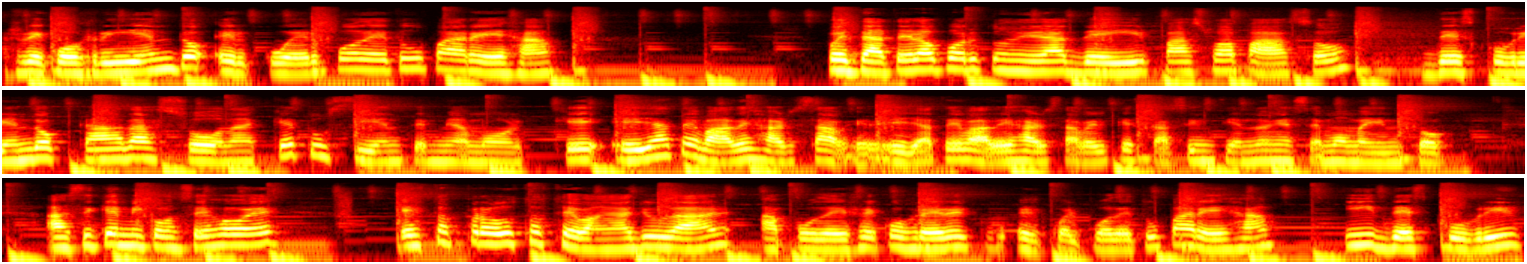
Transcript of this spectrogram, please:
recorriendo el cuerpo de tu pareja, pues date la oportunidad de ir paso a paso, descubriendo cada zona que tú sientes, mi amor, que ella te va a dejar saber, ella te va a dejar saber qué estás sintiendo en ese momento. Así que mi consejo es, estos productos te van a ayudar a poder recorrer el, el cuerpo de tu pareja y descubrir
